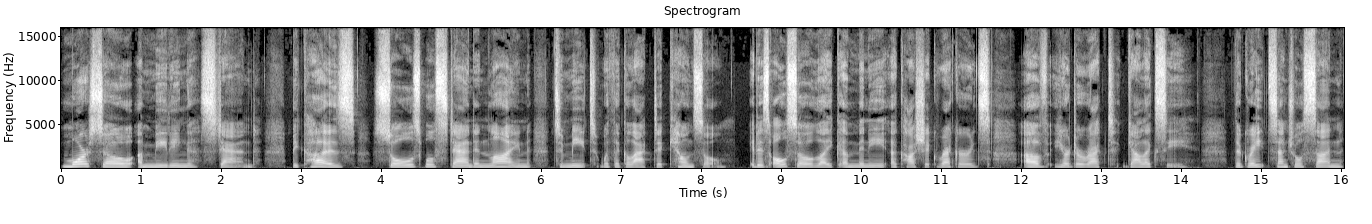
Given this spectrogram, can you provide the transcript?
More so a meeting stand, because souls will stand in line to meet with the Galactic Council. It is also like a mini Akashic records of your direct galaxy. the great central sun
